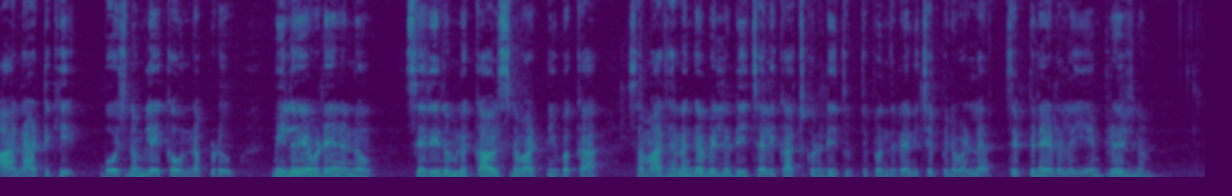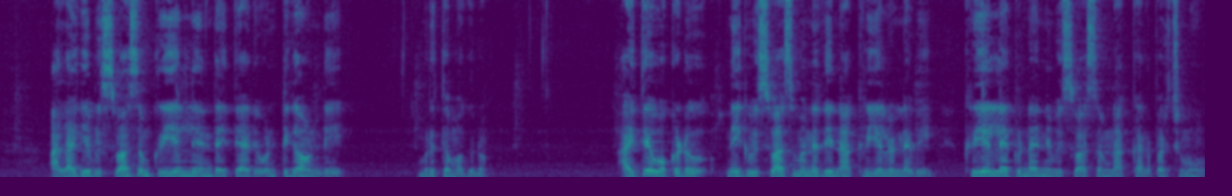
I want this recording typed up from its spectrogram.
ఆనాటికి భోజనం లేక ఉన్నప్పుడు మీలో ఎవడైనాను శరీరంలో కావలసిన వాటిని ఇవ్వక సమాధానంగా వెళ్ళుడి చలి కాచుకుని తృప్తి పొందుడని చెప్పిన వాళ్ళ చెప్పిన ఎడల ఏం ప్రయోజనం? అలాగే విశ్వాసం క్రియలు లేనిదైతే అది ఒంటిగా ఉండి మృతమగును. అయితే ఒకడు నీకు విశ్వాసం ఉన్నది నా క్రియలున్నవి క్రియలు లేకుండా నీ విశ్వాసం నాకు కనపరచుము.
